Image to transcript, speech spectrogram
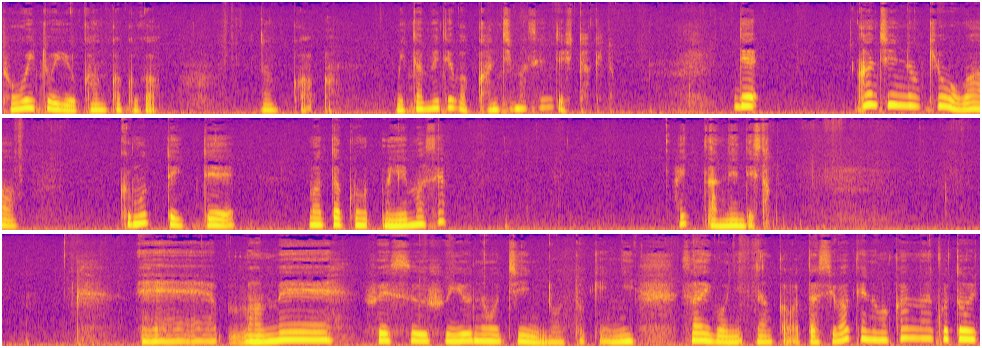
遠いという感覚がなんか見た目では感じませんでしたけど。で肝心の今日は曇っていて全く見えません。はい残念でした。えー、フェス冬の陣の時に最後になんか私わけのわかんないことを言っ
